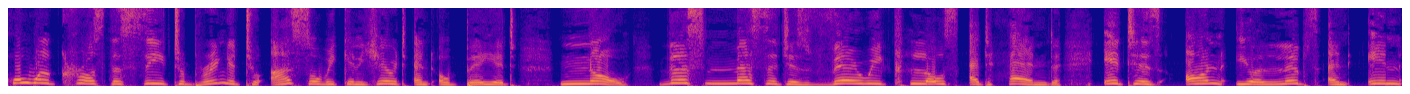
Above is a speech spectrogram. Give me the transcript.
Who will cross the sea to bring it to us so we can hear it and obey it? No, this message is very close at hand. It is on your lips and in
